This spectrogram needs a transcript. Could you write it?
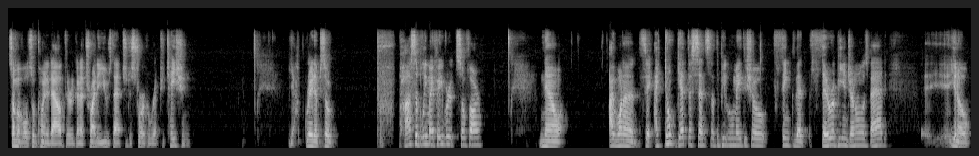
some have also pointed out they're going to try to use that to destroy her reputation. Yeah great episode. Possibly my favorite so far. Now I want to say I don't get the sense that the people who made the show think that therapy in general is bad. Eh, you know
